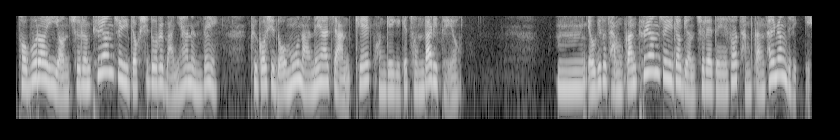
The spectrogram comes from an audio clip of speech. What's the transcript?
더불어 이 연출은 표현주의적 시도를 많이 하는데 그것이 너무 난해하지 않게 관객에게 전달이 돼요. 음, 여기서 잠깐 표현주의적 연출에 대해서 잠깐 설명드릴게요.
